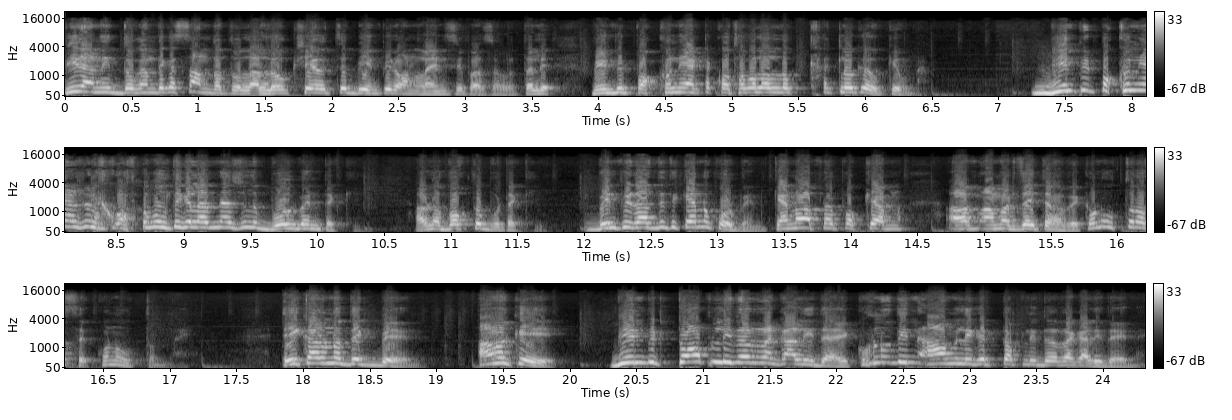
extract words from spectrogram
বিরানির দোকান থেকে চান্দা তোলা লোক, সে হচ্ছে বিএনপির অনলাইন সিপার তাহলে বিএনপির পক্ষ নিয়ে একটা কথা বলার লোক থাকলেও কেউ কেউ না। বিএনপির পক্ষ নিয়ে আসলে কথা বলতে গেলে আপনি আসলে বলবেনটা কি? আপনার বক্তব্যটা কি? বিএনপি রাজনীতি কেন করবেন? কেন আপনার পক্ষে আম- আম- আমার যাইতে হবে? কোনো উত্তর আছে? কোনো উত্তর নাই। এই কারণে দেখবেন, আমাকে বিএনপির টপ লিডাররা গালি দেয়। কোনোদিন আওয়ামী লীগের টপ লিডাররা গালি দেয় নাই।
